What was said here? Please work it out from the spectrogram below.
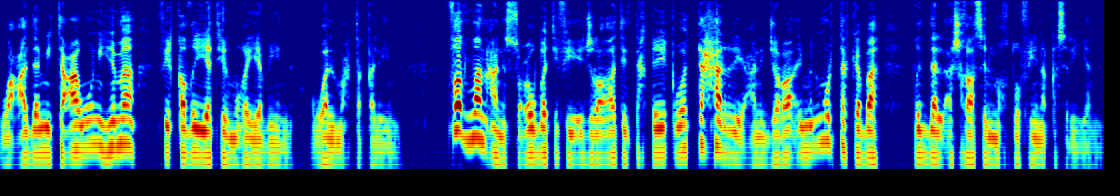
وعدم تعاونهما في قضية المغيبين والمعتقلين. فضلا عن الصعوبة في إجراءات التحقيق والتحري عن الجرائم المرتكبة ضد الأشخاص المخطوفين قسريا.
